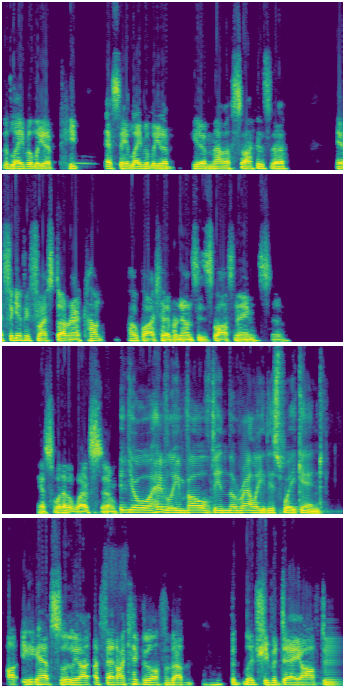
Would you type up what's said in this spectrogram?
the Labour leader, P, SA Labour leader Pierre Malasakis. Uh, yeah, forgive me for my stuttering. I can't quite pronounce his last name. So, yeah, so whatever works. So you're heavily involved in the rally this weekend. Uh, yeah, absolutely. I, I said I kicked it off about literally the day after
